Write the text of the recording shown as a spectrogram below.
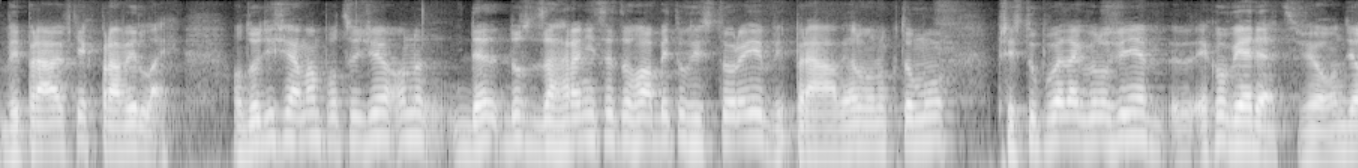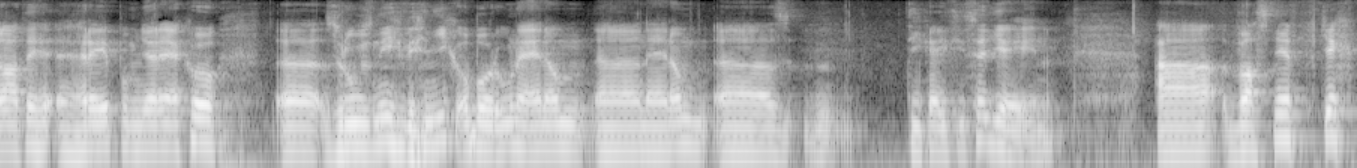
vyprávět v těch pravidlech. On totiž já mám pocit, že on jde dost za hranice toho, aby tu historii vyprávěl, on k tomu přistupuje tak vyloženě jako vědec, že on dělá ty hry poměrně jako eh, z různých vědních oborů, nejenom, nejenom týkající se dějin. A vlastně v těch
